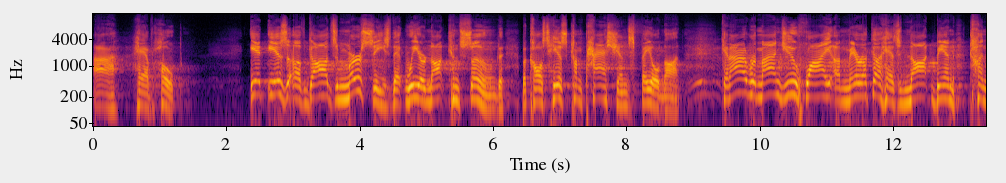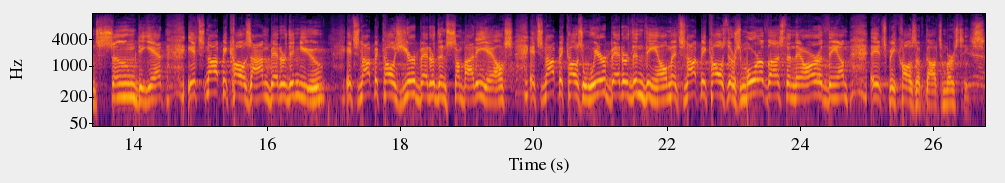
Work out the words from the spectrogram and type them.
I have hope. It is of God's mercies that we are not consumed because his compassions fail not. Can I remind you why America has not been consumed yet? It's not because I'm better than you. It's not because you're better than somebody else. It's not because we're better than them. It's not because there's more of us than there are of them. It's because of God's mercies.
